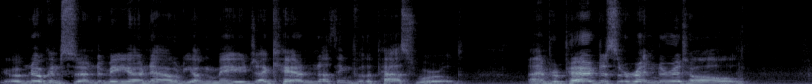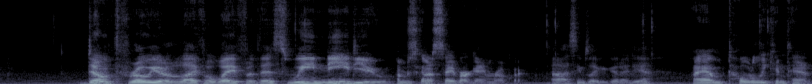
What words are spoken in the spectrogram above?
You have no concern to me now, young mage. I care nothing for the past world. I am prepared to surrender it all. Don't throw your life away for this. We need you. I'm just gonna save our game real quick. Uh, seems like a good idea. I am totally content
